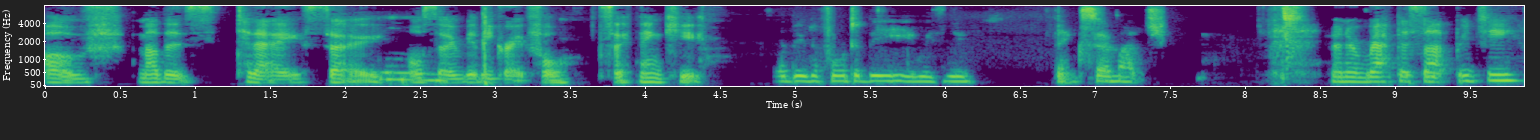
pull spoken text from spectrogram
of mothers today. So mm. also really grateful. So thank you so beautiful to be here with you. Thanks so much. You want to wrap us up, Bridgie?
